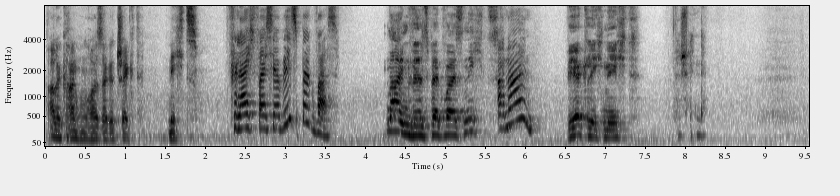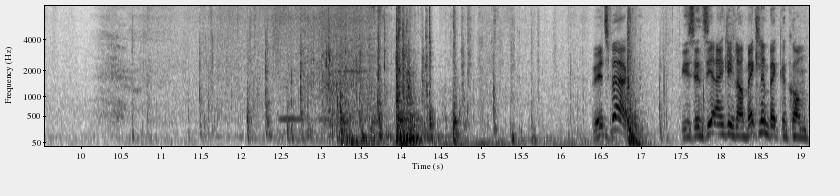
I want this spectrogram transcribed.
Alle Krankenhäuser gecheckt. Nichts. Vielleicht weiß ja Wilsberg was. Nein, Wilsberg weiß nichts. Ach nein. Wirklich nicht. Verschwinde. Wilsberg, wie sind Sie eigentlich nach Mecklenbeck gekommen?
